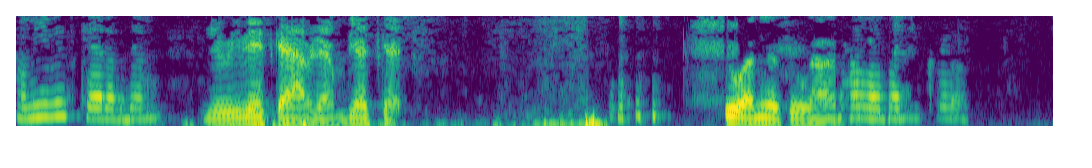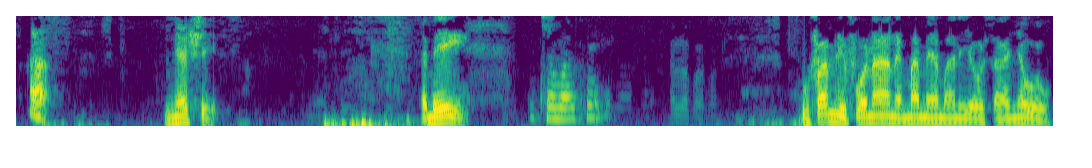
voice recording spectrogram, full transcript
I'm even scared of them. You even scared of them. They're scared. So ani yɛ so haa. How about the crow? Ah, nyɛ hwee. Ɛbɛyɛ. Traumatic. Hello, Papa. Wo family foɔ naa na ɛma mmarima no yɛ wo saa nyɛ wo.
